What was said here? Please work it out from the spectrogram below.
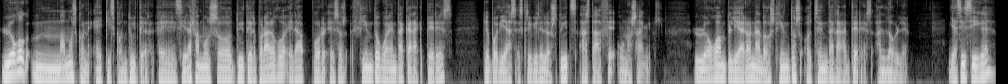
Luego mm, vamos con X, con Twitter. Eh, si era famoso Twitter por algo, era por esos 140 caracteres que podías escribir en los tweets hasta hace unos años. Luego ampliaron a 280 caracteres, al doble. Y así sigue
